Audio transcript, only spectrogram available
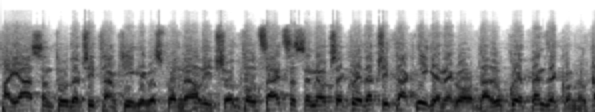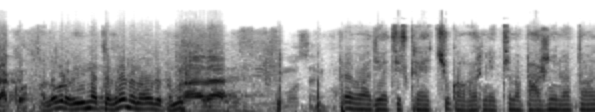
Pa ja sam tu da čitam knjige, gospodine Alić. Od policajca se ne očekuje da čita knjige, nego da rukuje pendrekom, je li tako? A dobro, vi imate vremena ovde, pa možete. Pa da. Prevodioci skreću govornicima pažnju na to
